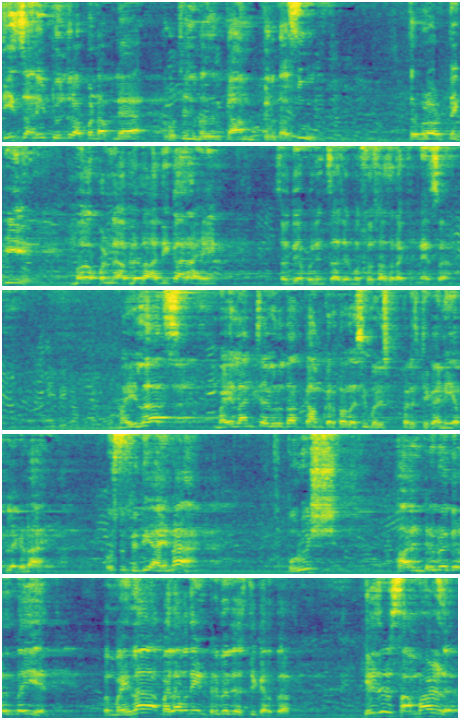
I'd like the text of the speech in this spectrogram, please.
तीच जाणीव ठेवून जर आपण आपल्या रोजच्या जीवनात जर काम करत असू तर मला वाटतं की मग आपण आपल्याला अधिकार आहे सावित्रीबाई फुलेंचा जन्मोत्सव साजरा करण्याचा. महिलाच महिलांच्या विरोधात काम करतात अशी बरीच बऱ्याच ठिकाणी आपल्याकडे आहे. वस्तुस्थिती आहे ना? पुरुष फार इंटरव्ह्यू करत नाही आहेत पण महिला महिलामध्ये इंटरव्ह्यू जास्ती करतात. हे जर सांभाळलं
